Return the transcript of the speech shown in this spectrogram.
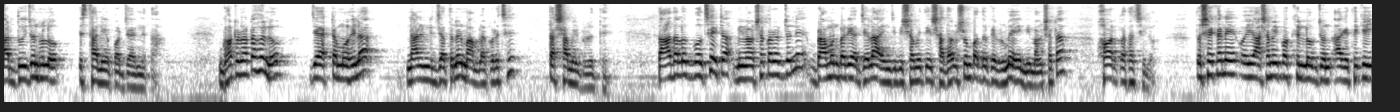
আর দুইজন হলো স্থানীয় পর্যায়ের নেতা। ঘটনাটা হলো যে একটা মহিলা নারী নির্যাতনের মামলা করেছে তার স্বামীর বিরুদ্ধে। তা আদালত বলছে এটা মীমাংসা করার জন্য ব্রাহ্মণবাড়িয়া জেলা আইনজীবী সমিতির সাধারণ সম্পাদকের রুমে এই মীমাংসাটা হওয়ার কথা ছিল। তো সেখানে ওই আসামি পক্ষের লোকজন আগে থেকেই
